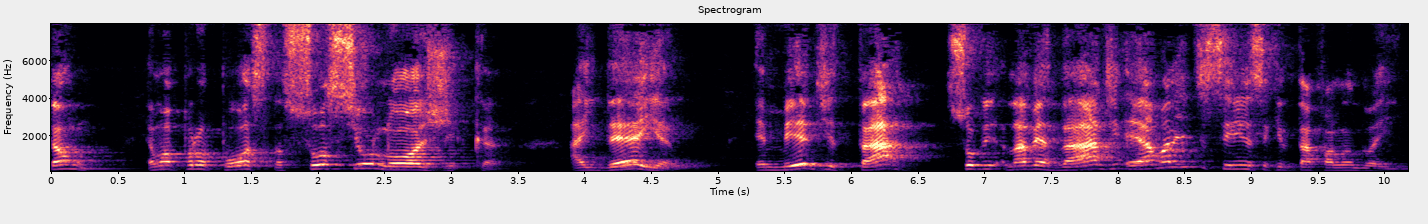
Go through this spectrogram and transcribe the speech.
Então, é uma proposta sociológica. A ideia é meditar sobre, na verdade, é a maledicência que ele está falando aí.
